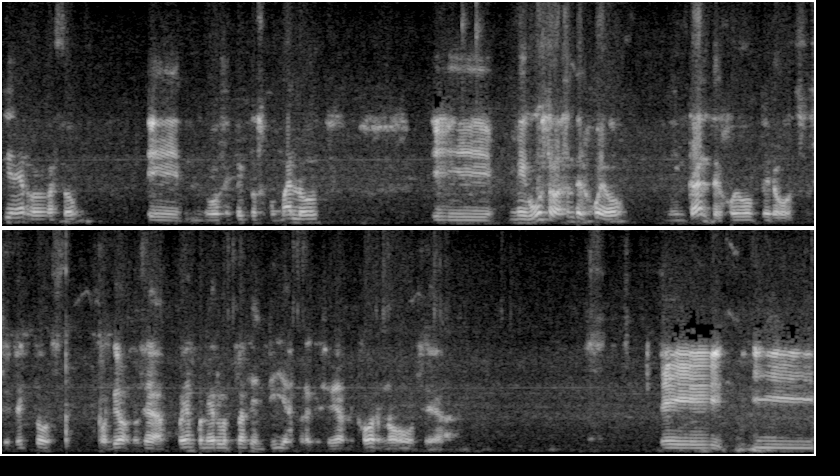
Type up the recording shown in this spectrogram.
tiene razón. Eh, los efectos son malos. Eh, me gusta bastante el juego, me encanta el juego, pero sus efectos, por Dios, o sea, pueden ponerlo otras lentillas para que se vea mejor, ¿no? O sea. Eh, y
